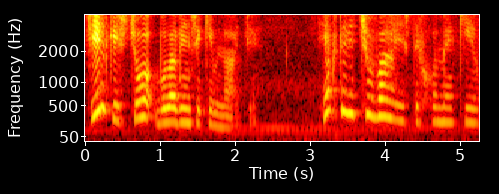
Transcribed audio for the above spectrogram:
Тільки що була в іншій кімнаті. Як ти відчуваєш тих хом'яків?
